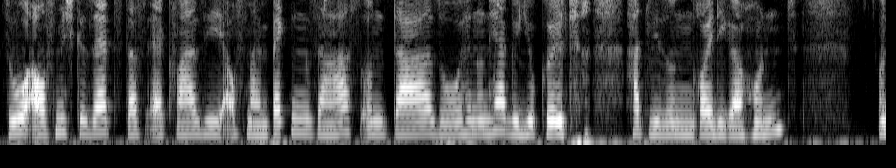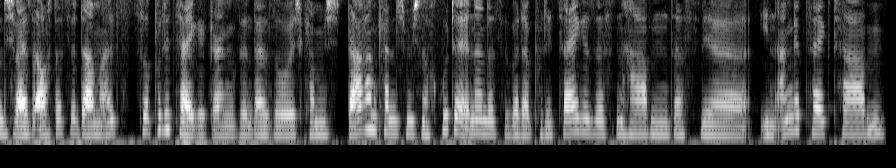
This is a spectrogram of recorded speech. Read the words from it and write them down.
so auf mich gesetzt, dass er quasi auf meinem Becken saß und da so hin und her gejuckelt hat wie so ein räudiger Hund. Und ich weiß auch, dass wir damals zur Polizei gegangen sind. Also ich kann mich, daran kann ich mich noch gut erinnern, dass wir bei der Polizei gesessen haben, dass wir ihn angezeigt haben.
